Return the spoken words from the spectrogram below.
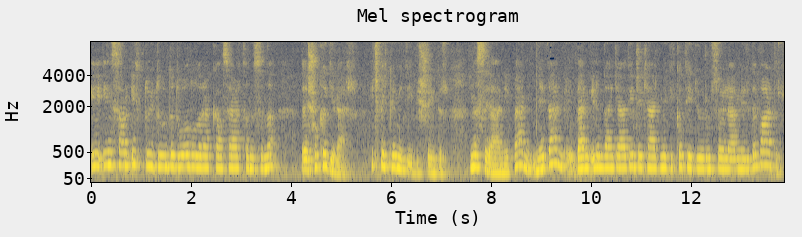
e, insan ilk duyduğunda doğal olarak kanser tanısına e, şoka girer. Hiç beklemediği bir şeydir. Nasıl yani? Ben neden? Ben elimden geldiğince kendime dikkat ediyorum söylemleri de vardır.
